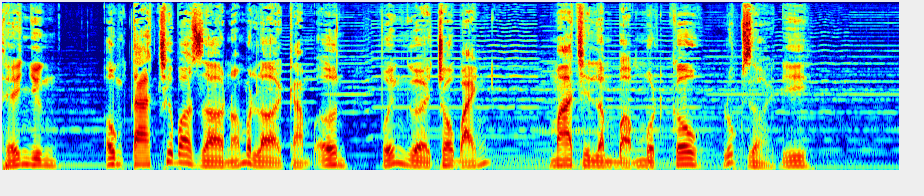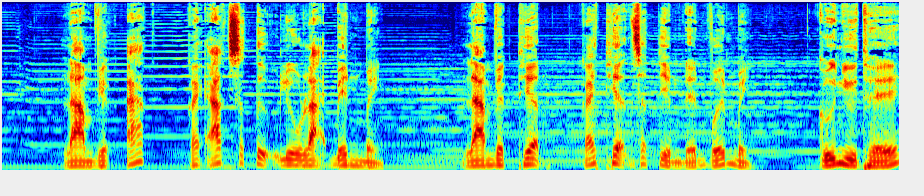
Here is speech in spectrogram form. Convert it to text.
Thế nhưng, ông ta chưa bao giờ nói một lời cảm ơn với người cho bánh, mà chỉ lẩm bẩm một câu lúc rời đi. Làm việc ác, cái ác sẽ tự lưu lại bên mình. Làm việc thiện, cái thiện sẽ tìm đến với mình. Cứ như thế,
